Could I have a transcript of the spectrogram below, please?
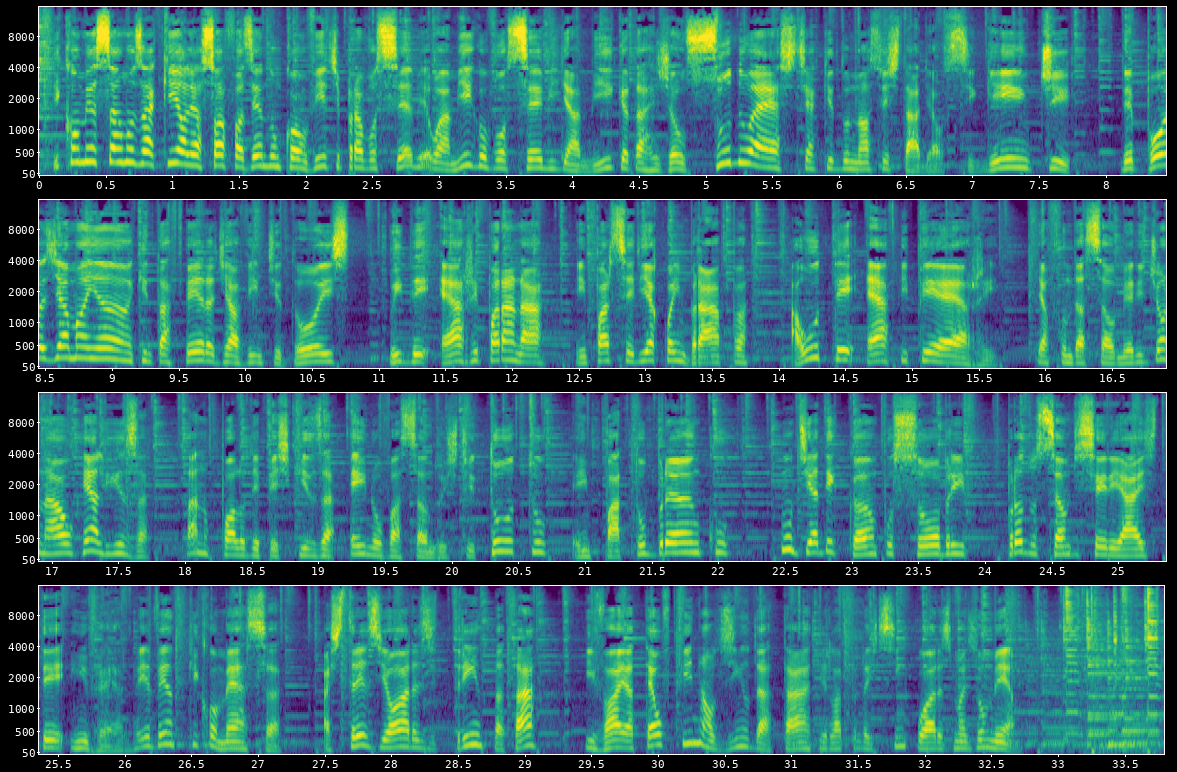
E começamos aqui, olha só, fazendo um convite para você, meu amigo, você, minha amiga da região sudoeste aqui do nosso estado. É o seguinte, depois de amanhã, quinta-feira, dia 22, o IDR Paraná, em parceria com a Embrapa, a UTFPR e a Fundação Meridional realiza, lá no Polo de Pesquisa e Inovação do Instituto, em Pato Branco, um dia de campo sobre produção de cereais de inverno. Evento que começa às 13 horas e 30, tá? E vai até o finalzinho da tarde, lá pelas 5 horas mais ou menos.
